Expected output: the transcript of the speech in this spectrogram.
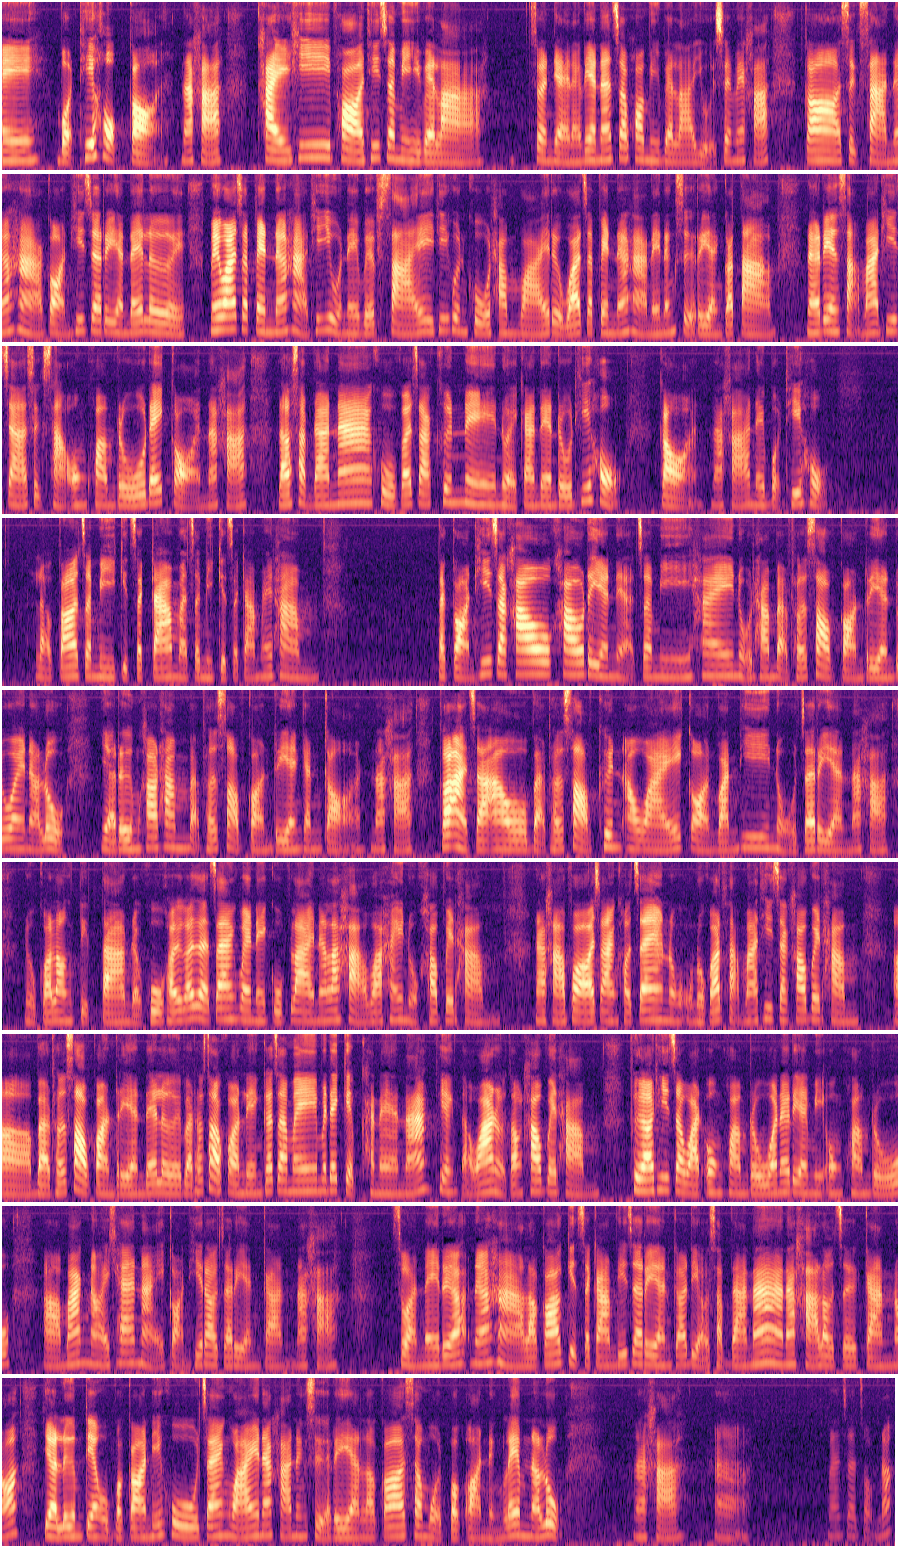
บทที่ 6 ก่อนนะคะ ใครที่พอที่จะมีเวลา ส่วนใหญ่นักเรียนน่าจะพอมีเวลาอยู่ใช่ไหมคะ ก็ศึกษาเนื้อหาก่อนที่จะเรียนได้เลย ไม่ว่าจะเป็นเนื้อหาที่อยู่ในเว็บไซต์ที่คุณครูทำไว้ หรือว่าจะเป็นเนื้อหาในหนังสือเรียนก็ตาม นักเรียนสามารถที่จะศึกษาองค์ความรู้ได้ก่อนนะคะ แล้วสัปดาห์หน้าครูก็จะขึ้นในหน่วยการเรียนรู้ที่ 6 ก่อนนะคะ ในบทที่ 6แล้วก็จะมีกิจกรรมอาจจะมีกิจกรรมให้ทำ แต่ก่อนที่จะเข้าเข้าเรียนเนี่ยจะมีให้หนูทำแบบทดสอบก่อนเรียนด้วยนะลูกอย่าลืมเข้าทำแบบทดสอบก่อนเรียนกันก่อนนะคะ ก็อาจจะเอาแบบทดสอบขึ้นเอาไว้ก่อนวันที่หนูจะเรียนนะคะ หนูก็ลองติดตามเดี๋ยวครูเขาก็จะแจ้งไปในกลุ่มไลน์นั่นแหละค่ะว่าให้หนูเข้าไปทำนะคะ พออาจารย์เขาแจ้งหนูหนูก็สามารถที่จะเข้าไปทำแบบทดสอบก่อนเรียนได้เลย แบบทดสอบก่อนเรียนก็จะไม่ไม่ได้เก็บคะแนนนะ เพียงแต่ว่าหนูต้องเข้าไปทำเพื่อที่จะวัดองค์ความรู้ว่านักเรียนมีองค์ความรู้มากน้อยแค่ไหนก่อนที่เราจะเรียนกันนะคะ ส่วนในเรื่องเนื้อหาแล้วก็กิจกรรมที่จะเรียนก็เดี๋ยวสัปดาห์หน้านะคะ เราเจอกันเนาะอย่าลืมเตรียมอุปกรณ์ที่ครูแจ้งไว้นะคะหนังสือเรียนแล้วก็สมุดปกอ่อนหนึ่งเล่มนะลูกนะคะอ่าน่าจะจบเนาะ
